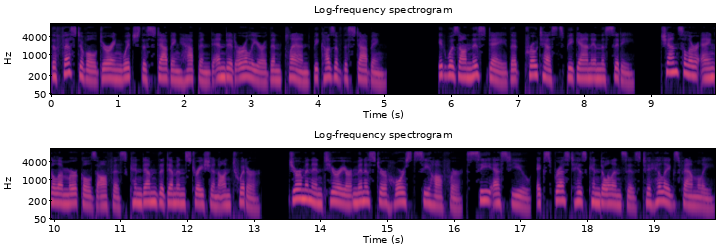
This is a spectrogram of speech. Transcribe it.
The festival during which the stabbing happened ended earlier than planned because of the stabbing. It was on this day that protests began in the city. Chancellor Angela Merkel's office condemned the demonstration on Twitter. German Interior Minister Horst Seehofer CSU expressed his condolences to Hillig's family.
